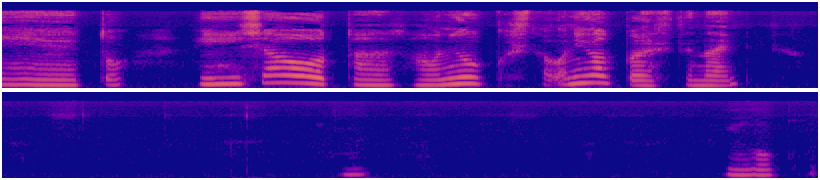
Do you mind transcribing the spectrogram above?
ーっと、インシャオータンさん、鬼ごっこした。鬼ごっこはしてないです。鬼ごっこ。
